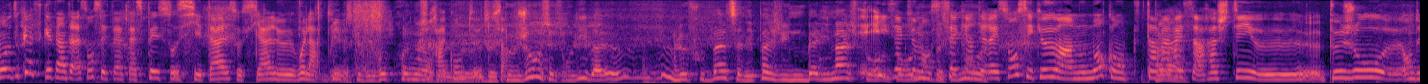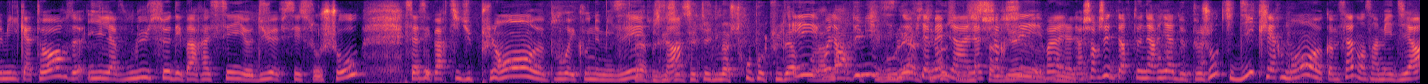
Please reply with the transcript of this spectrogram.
en tout cas, ce qui était intéressant, c'était cet aspect sociétal, social, euh, voilà. de- Oui, parce que des repreneurs je de- raconte de, tout de ça. Peugeot se sont dit bah, euh, le football, ça n'est pas une belle image pour, Exactement, c'est ça qui est intéressant, c'est qu'à un moment, quand Tavares Voilà. a racheté euh, Peugeot euh, en 2014, il a voulu se débarrasser du FC Sochaux. Ça faisait partie du plan pour économiser, tout parce que ça. c'était une image trop populaire Et pour la voilà, en marque qui voulait 2019, un il y a même la, chargée, voilà, la chargée de partenariat de Peugeot qui dit clairement, comme ça, dans un média,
